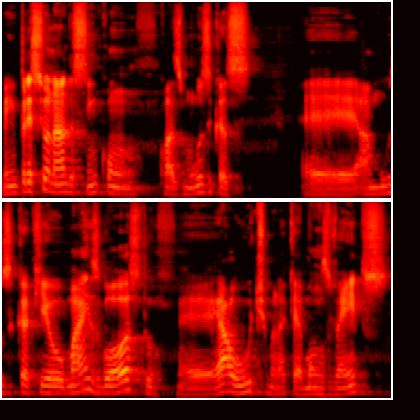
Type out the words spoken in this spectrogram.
bem impressionado, assim, com, com as músicas. É, a música que eu mais gosto é, é a última, né? Que é Bons Ventos.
